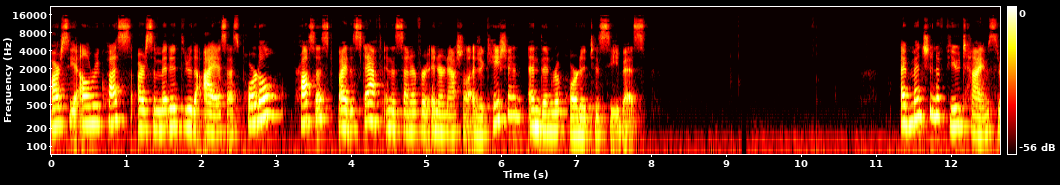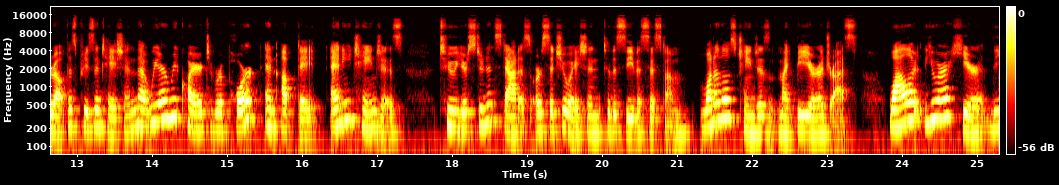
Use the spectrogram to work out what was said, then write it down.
RCL requests are submitted through the ISS portal, processed by the staff in the Center for International Education, and then reported to SEVIS. I've mentioned a few times throughout this presentation that we are required to report and update any changes to your student status or situation to the SEVIS system. One of those changes might be your address. While you are here, the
